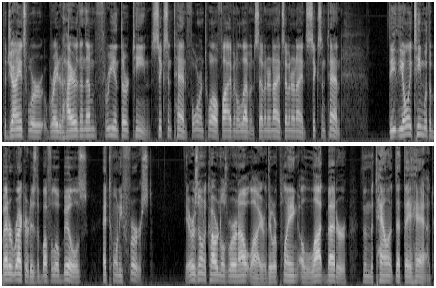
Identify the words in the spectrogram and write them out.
The Giants were graded higher than them, 3 and 13, 6 and 10, 4 and 12, 5 and 11, 7 and 9, 7 and 9, 6 and 10. The the only team with a better record is the Buffalo Bills at 21st. The Arizona Cardinals were an outlier. They were playing a lot better than the talent that they had.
